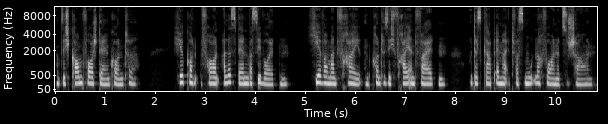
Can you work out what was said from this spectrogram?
und sich kaum vorstellen konnte. Hier konnten Frauen alles werden, was sie wollten. Hier war man frei und konnte sich frei entfalten, und es gab Emma etwas Mut, nach vorne zu schauen.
